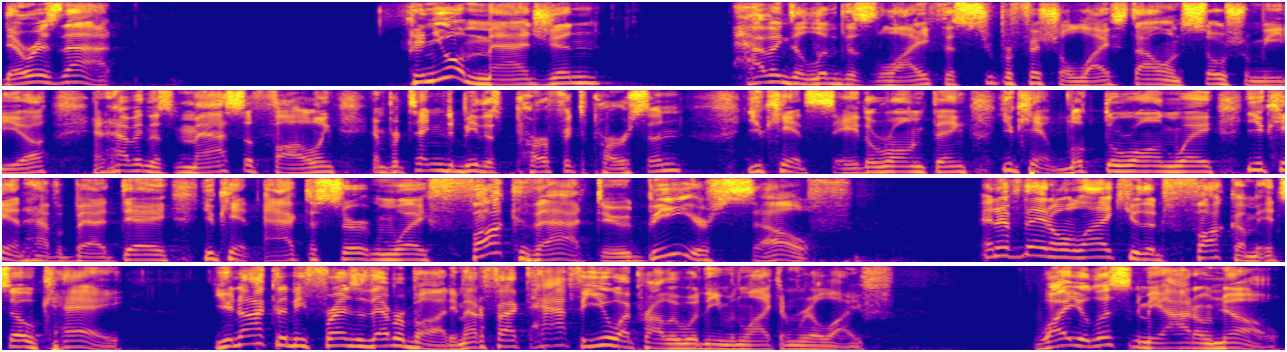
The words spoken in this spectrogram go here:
There is that. Can you imagine having to live this life, this superficial lifestyle on social media, and having this massive following and pretending to be this perfect person? You can't say the wrong thing. You can't look the wrong way. You can't have a bad day. You can't act a certain way. Fuck that, dude. Be yourself. And if they don't like you, then fuck them. It's okay. You're not going to be friends with everybody. Matter of fact, half of you I probably wouldn't even like in real life. Why you listen to me, I don't know.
